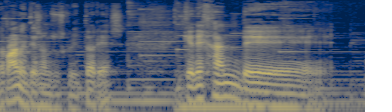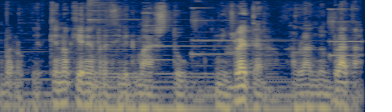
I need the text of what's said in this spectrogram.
normalmente son suscriptores, que dejan de, bueno, que no quieren recibir más tu newsletter, hablando en plata.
